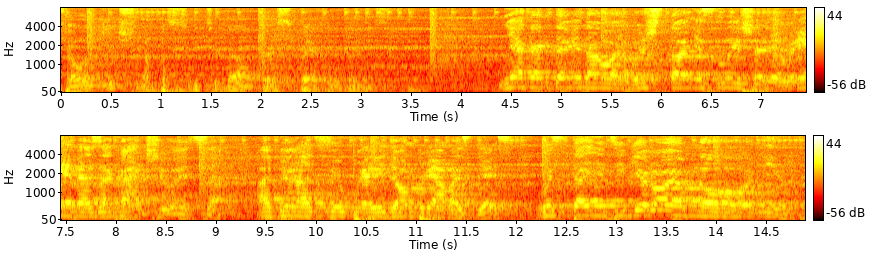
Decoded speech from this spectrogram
все логично, по сути, да. То есть, поехали в больницу. Некогда рядовой, вы что, не слышали? Время заканчивается. Операцию проведем прямо здесь. Вы станете героем нового мира.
